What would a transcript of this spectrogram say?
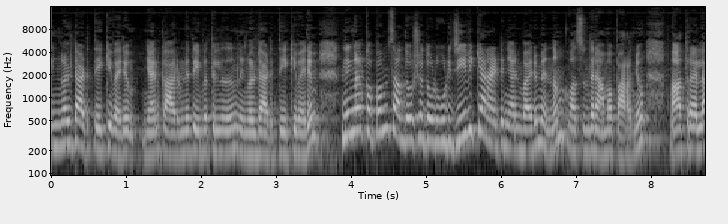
നിങ്ങളുടെ അടുത്തേക്ക് വരും. ഞാൻ കാരുണ്യ ദൈവത്തിൽ നിന്നും നിങ്ങളുടെ അടുത്തേക്ക് വരും. നിങ്ങൾക്കൊപ്പം സന്തോഷത്തോടു കൂടി ജീവിക്കാനായിട്ട് ഞാൻ വരുമെന്നും വസുന്ധരാമ പറഞ്ഞു. മാത്രമല്ല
